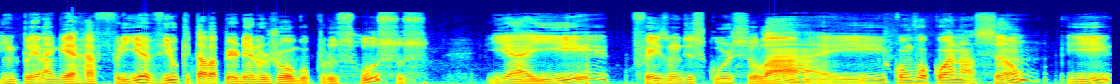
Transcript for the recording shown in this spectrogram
em plena Guerra Fria viu que estava perdendo o jogo para os russos e aí fez um discurso lá e convocou a nação e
